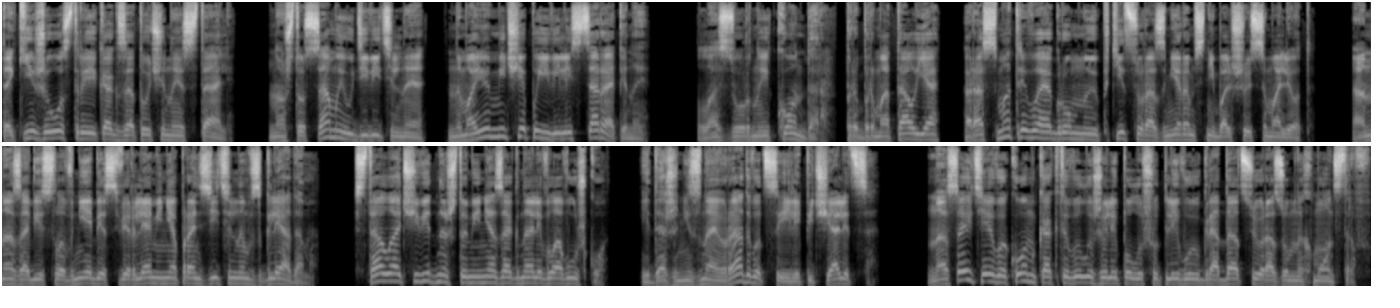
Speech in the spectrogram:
такие же острые, как заточенная сталь. Но что самое удивительное, на моем мече появились царапины. «Лазурный кондор», – пробормотал я, рассматривая огромную птицу размером с небольшой самолет. Она зависла в небе, сверля меня пронзительным взглядом. Стало очевидно, что меня загнали в ловушку, и даже не знаю, радоваться или печалиться. На сайте Эваком как-то выложили полушутливую градацию разумных монстров.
